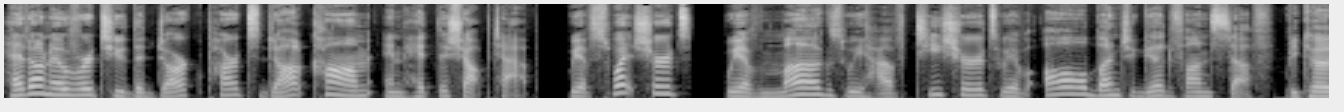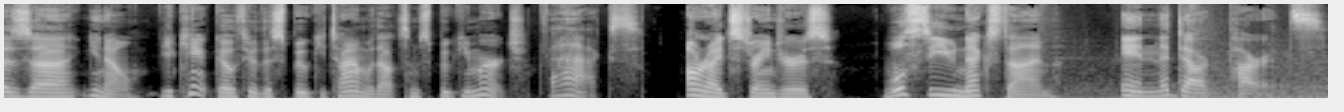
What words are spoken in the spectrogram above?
Head on over to thedarkparts.com and hit the shop tab. We have sweatshirts, we have mugs, we have t shirts, we have all bunch of good fun stuff. Because, uh, you know, you can't go through the spooky time without some spooky merch. Facts. All right, strangers, we'll see you next time. In the dark parts.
